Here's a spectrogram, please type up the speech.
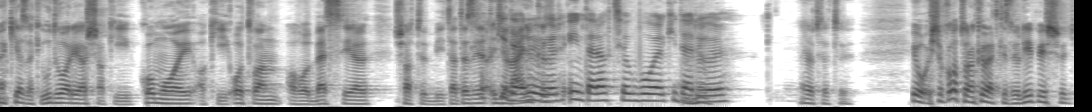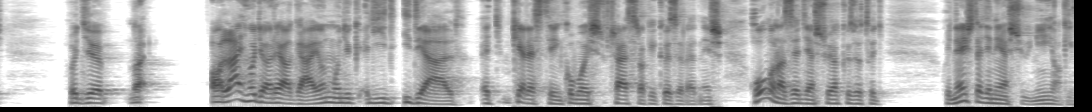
meg ki az, aki udvarias, aki komoly, aki ott van, ahol beszél, stb. Tehát ez egy kiderül, köz... interakciókból kiderül. Uh-huh. Érthető. Jó, és akkor ott van a következő lépés, hogy, hogy na, a lány hogyan reagáljon mondjuk egy ideál, egy keresztény komoly srácra, aki közeledni, és hol van az egyensúly között, hogy hogy ne is legyen ilyen sűnyi, aki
